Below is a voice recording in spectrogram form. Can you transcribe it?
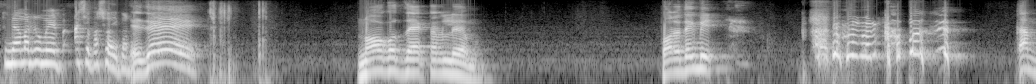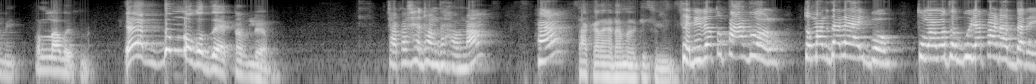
তুমি আমার রুমের আশেপাশে হইবে এই যে নগদ যে একটা লই আম। পরে দেখবি। আমার কপাল। কানবি কোন লাভ হইব না। একদম নগদ যে একটা লই টাকা সেটাম দেখাও না হ্যাঁ? টাকার হেডামের কিছু নেই। তো পাগল তোমার দ্বারে আইবো তোমার মতো বুড়া পাড়ার দ্বারে।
